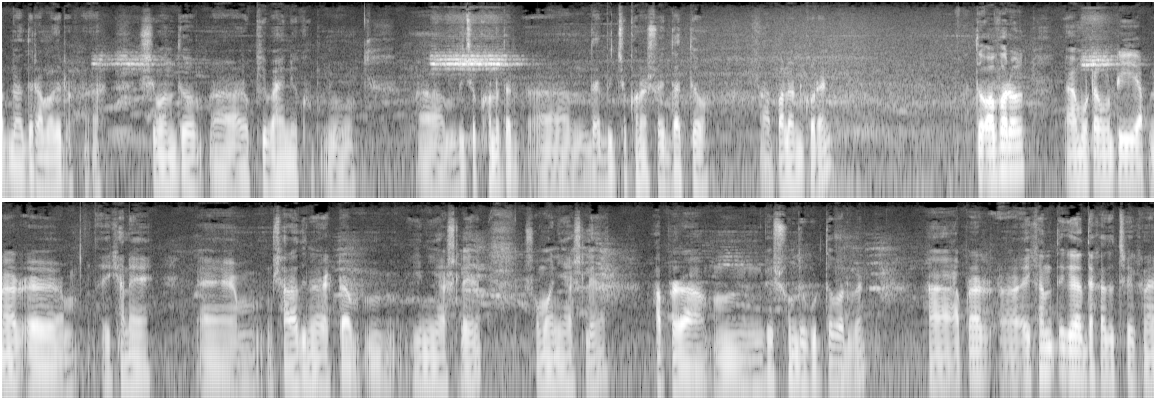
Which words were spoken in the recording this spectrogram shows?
আপনাদের আমাদের সীমান্ত রক্ষী বাহিনী খুব বিচক্ষণতার বিচক্ষণার সহিত দায়িত্ব পালন করেন। তো ওভারঅল মোটামুটি আপনার এখানে সারাদিনের একটা ই নিয়ে আসলে, সময় নিয়ে আসলে আপনারা বেশ সুন্দর ঘুরতে পারবেন। আপনার এখান থেকে দেখা যাচ্ছে এখানে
